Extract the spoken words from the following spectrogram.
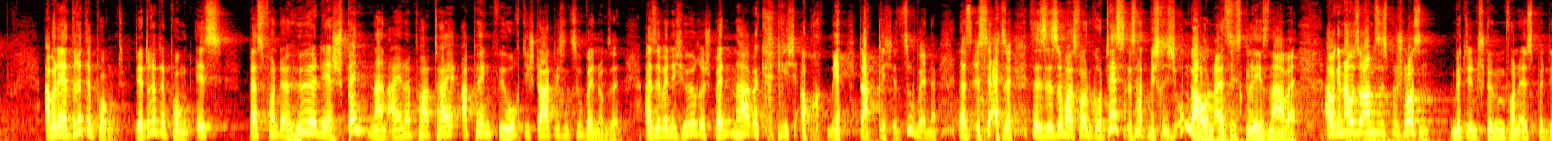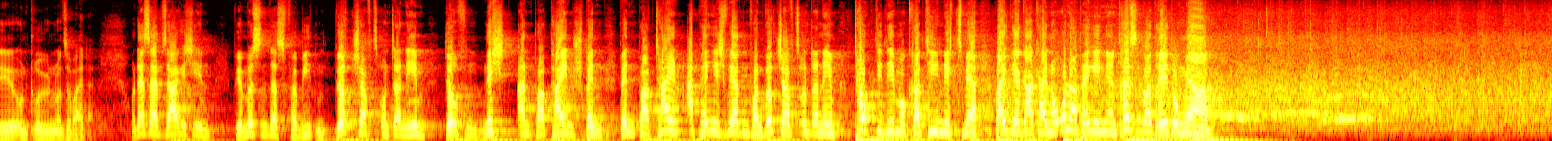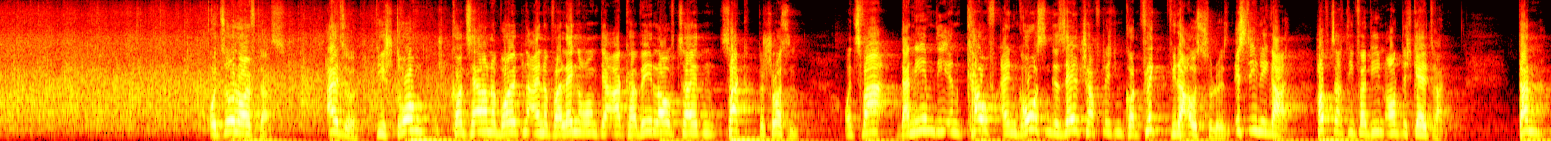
Aber der dritte Punkt, der dritte Punkt ist, dass von der Höhe der Spenden an eine Partei abhängt, wie hoch die staatlichen Zuwendungen sind. Also wenn ich höhere Spenden habe, kriege ich auch mehr staatliche Zuwendungen. Das ist also das ist sowas von grotesk. Das hat mich richtig umgehauen, als ich es gelesen habe. Aber genauso haben sie es beschlossen mit den Stimmen von SPD und Grünen und so weiter. Und deshalb sage ich Ihnen, wir müssen das verbieten. Wirtschaftsunternehmen dürfen nicht an Parteien spenden. Wenn Parteien abhängig werden von Wirtschaftsunternehmen, taugt die Demokratie nichts mehr, weil wir gar keine unabhängigen Interessenvertretungen mehr haben. Und so läuft das. Also, die Stromkonzerne wollten eine Verlängerung der AKW-Laufzeiten, zack, beschlossen. Und zwar, da nehmen die in Kauf, einen großen gesellschaftlichen Konflikt wieder auszulösen. Ist ihnen egal. Hauptsache, die verdienen ordentlich Geld dran. Dann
